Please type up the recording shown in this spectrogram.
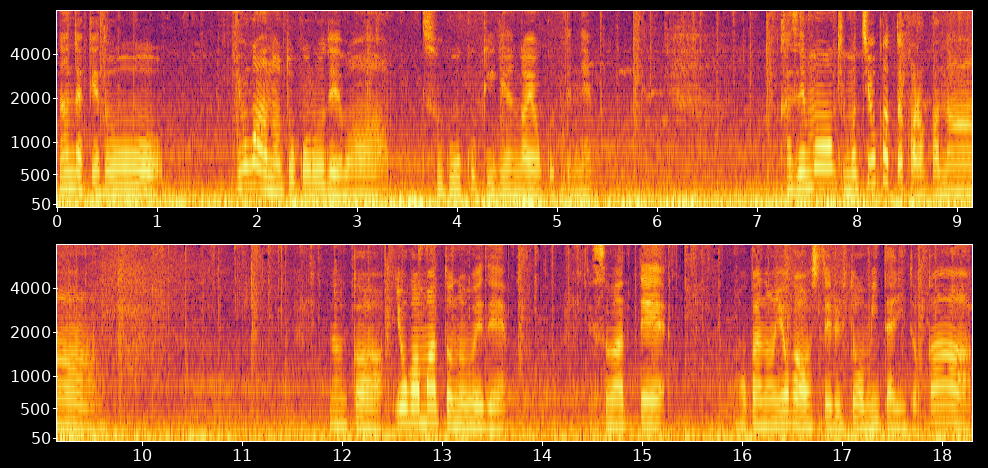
なんだけどヨガのところではすごく機嫌がよくってね。風も気持ちよかったからかななんかヨガマットの上で座って他のヨガをしてる人を見たりとか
